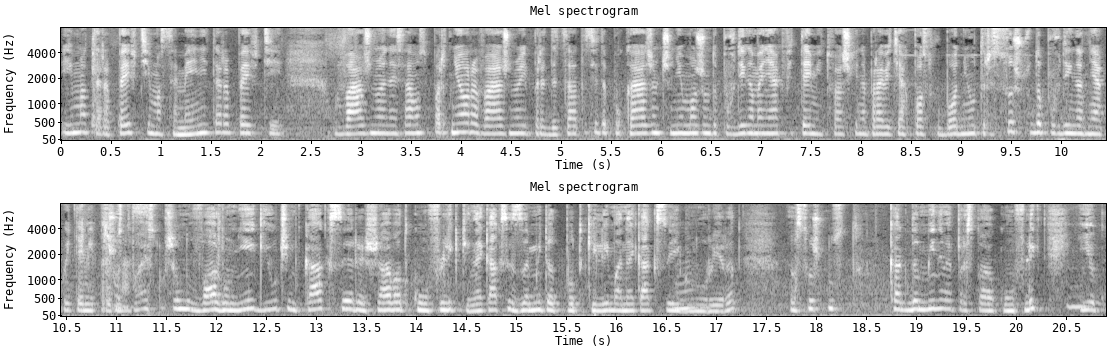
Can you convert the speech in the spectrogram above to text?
има терапевти, има семейни терапевти. Важно е не само с партньора, важно е и пред децата си да покажем, че ние можем да повдигаме някакви теми. Това ще ги направи тях по-свободни. Утре също да повдигнат някои теми пред нас. Това е изключително важно. Ние ги учим как се решават конфликти, не как се замитат под килима, не как се игнорират, а всъщност как да минем през този конфликт и ако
